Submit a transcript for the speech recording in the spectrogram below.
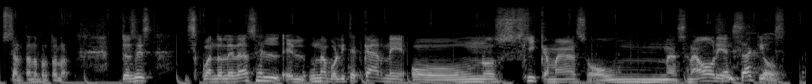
saltando por todos lados. Entonces, es cuando le das el- el- una bolita de carne o unos jícamas o una zanahoria, exacto. que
